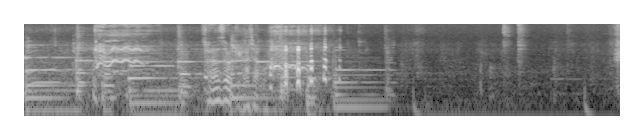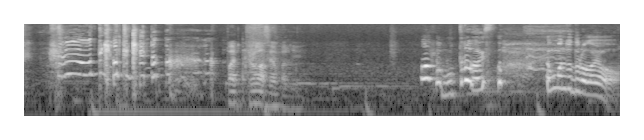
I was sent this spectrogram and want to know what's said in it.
자연스럽게 가자고 들어가세요 빨리. 아못 들어가겠어. 형 먼저 들어가요.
